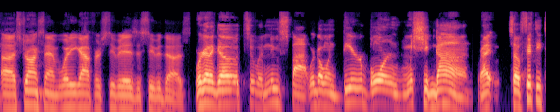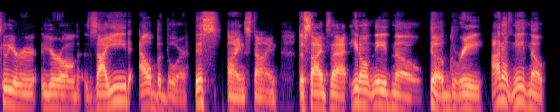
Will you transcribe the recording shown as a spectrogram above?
uh Strong Stem, what do you got for stupid is and stupid does? we're gonna go to a new spot we're going Dearborn Michigan right so 52 year year old Zaid Albador this Einstein decides that he don't need no degree I don't need no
